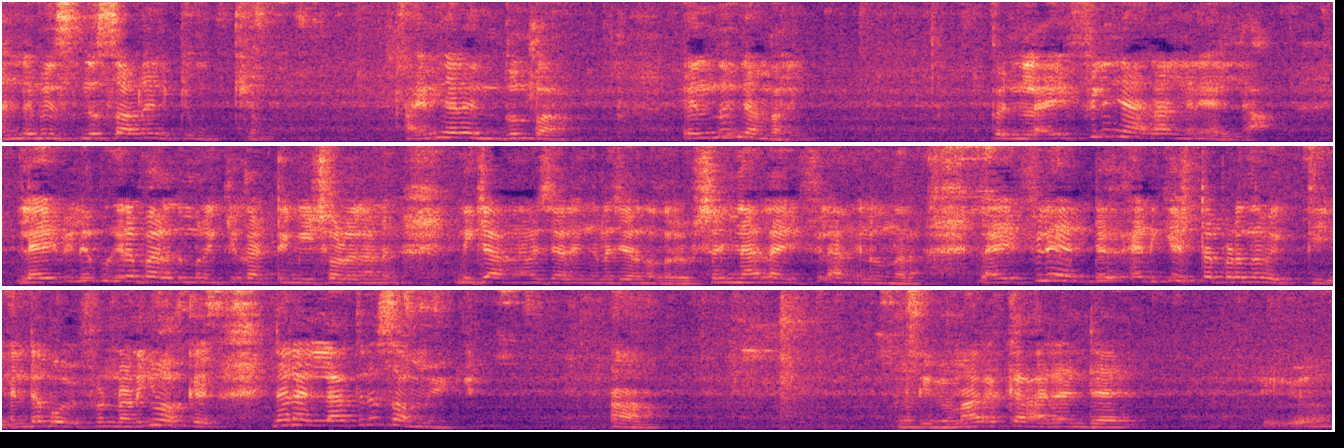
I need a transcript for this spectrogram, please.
എന്റെ ബിസിനസ്സാണ് എനിക്ക് മുഖ്യം. അതിന് ഞാൻ എന്തും പറയും എന്തും ഞാൻ പറയും. പിന്നെ ലൈഫിൽ ഞാൻ അങ്ങനെയല്ല. ലൈഫിൽ ഇങ്ങനെ പലതും എനിക്ക് കട്ടി വീശുള്ളതാണ് എനിക്ക് അങ്ങനെ ചെയ്യാൻ ഇങ്ങനെ ചെയ്യാൻ പറയും. പക്ഷെ ഞാൻ ലൈഫിൽ അങ്ങനെ ഒന്നല്ല ലൈഫിൽ എന്റെ എനിക്ക് ഇഷ്ടപ്പെടുന്ന വ്യക്തി എന്റെ ബോയ് ഫ്രണ്ട് ആണെങ്കിൽ ഓക്കെ ഞാൻ എല്ലാത്തിനും സമ്മതിക്കും. ആ. ദിവമാരൊക്കെ ആരാ എന്റെ? അയ്യോ.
